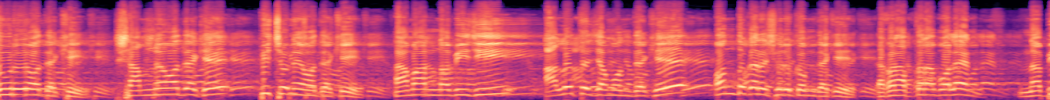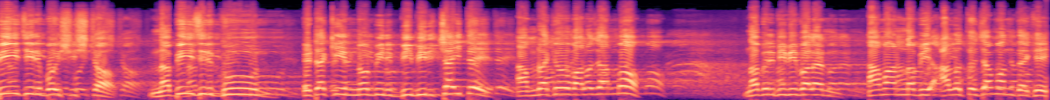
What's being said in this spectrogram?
দূরেও দেখে, সামনেও দেখে, পিছনেও দেখে। আমার নবীজি আলোতে যেমন দেখে, অন্ধকারে সেরকম দেখে। এখন আপনারা বলেন, নবীজির বৈশিষ্ট্য, নবীজির গুণ, এটা কি নবীর বিবির চাইতে? আমরা কেউ ভালো জানব? নবীর বিবি বলেন, আমার নবী আলোতে যেমন দেখে,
